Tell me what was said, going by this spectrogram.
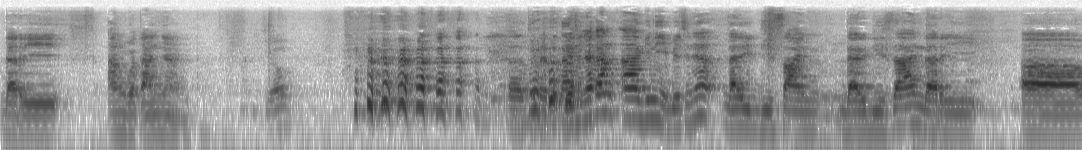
dari anggotanya gitu. Jawab Eh, kita itu kan biasanya kan ah, gini biasanya dari desain dari desain dari eh,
